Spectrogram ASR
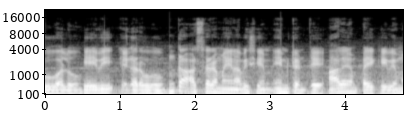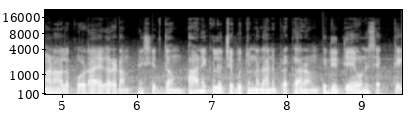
గువ్వలు ఏవి ఎగరవు. ఇంకా ఆశ్చర్యమైన విషయం ఏమిటంటే ఆలయం పైకి విమానాలు కూడా ఎగరడం నిషిద్ధం. స్థానికులు చెబుతున్న దాని ప్రకారం ఇది దేవుని శక్తి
